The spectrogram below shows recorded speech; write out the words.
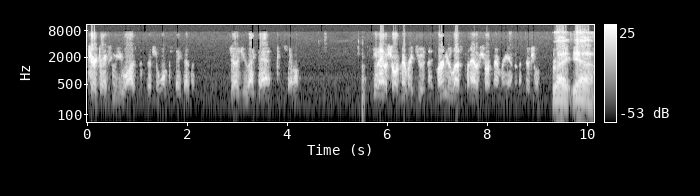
characterize who you are as an official. One mistake doesn't judge you like that. So you gotta have a short memory too. Didn't learn your lesson, but have a short memory as an official. Right. Yeah.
